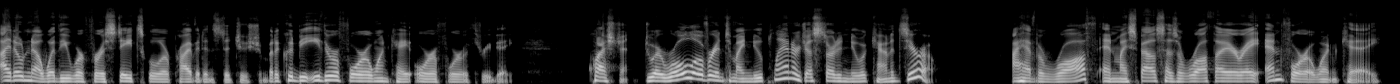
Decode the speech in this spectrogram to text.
I don't know whether you work for a state school or a private institution, but it could be either a 401k or a 403b. Question Do I roll over into my new plan or just start a new account at zero? I have a Roth and my spouse has a Roth IRA and 401k.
